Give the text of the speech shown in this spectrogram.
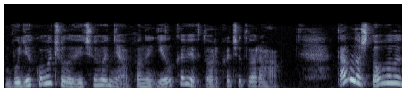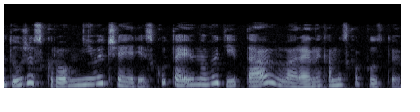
будь-якого чоловічого дня, понеділка, вівторка, четверга. Та влаштовували дуже скромні вечері з кутею на воді та варениками з капустою.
